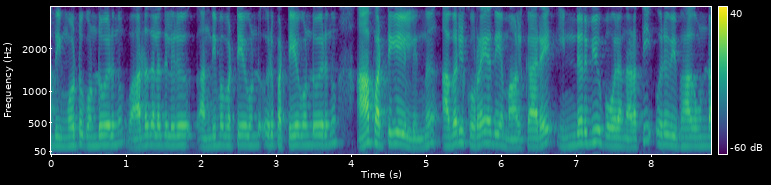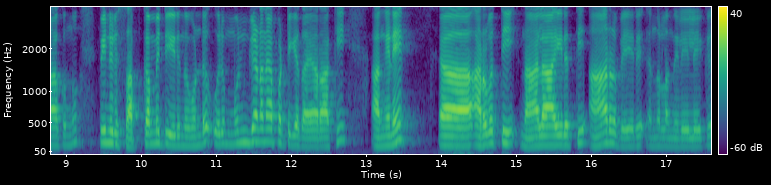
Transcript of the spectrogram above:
അത് ഇങ്ങോട്ട് കൊണ്ടുവരുന്നു. വാർഡ് തലത്തിൽ ഒരു അന്തിമ പട്ടിക കൊണ്ട് ഒരു പട്ടിക കൊണ്ടുവരുന്നു. ആ പട്ടികയിൽ നിന്ന് അവരിൽ കുറേയധികം ആൾക്കാരെ ഇന്റർവ്യൂ പോലെ നടത്തി ഒരു വിഭാഗം ഉണ്ടാക്കുന്നു. പിന്നെ ഒരു സബ് കമ്മിറ്റി ഇരുന്നു കൊണ്ട് ഒരു മുൻഗണനാ പട്ടിക തയ്യാറാക്കി. അങ്ങനെ അറുപത്തി നാലായിരത്തി ആറ് പേര് എന്നുള്ള നിലയിലേക്ക്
